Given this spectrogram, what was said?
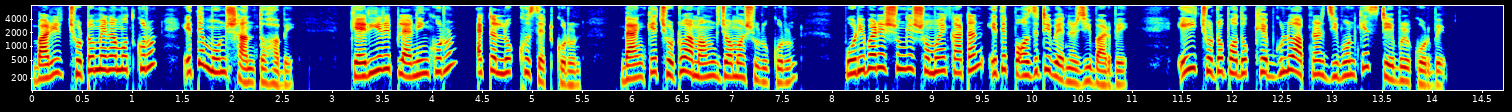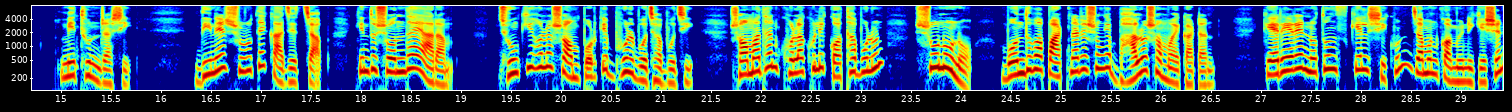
বাড়ির ছোট মেরামত করুন, এতে মন শান্ত হবে। ক্যারিয়ারে প্ল্যানিং করুন, একটা লক্ষ্য সেট করুন। ব্যাংকে ছোট অ্যামাউন্ট জমা শুরু করুন। পরিবারের সঙ্গে সময় কাটান, এতে পজিটিভ এনার্জি বাড়বে। এই ছোট পদক্ষেপগুলো আপনার জীবনকে স্টেবল করবে। মিথুন রাশি, দিনের শুরুতে কাজের চাপ, কিন্তু সন্ধ্যায় আরাম। ঝুঁকি হলো সম্পর্কে ভুল বোঝাবুঝি। সমাধান খোলাখুলি কথা বলুন শুনুনও বন্ধু বা পার্টনারের সঙ্গে ভালো সময় কাটান। ক্যারিয়ারে নতুন স্কিল শিখুন, যেমন কমিউনিকেশন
